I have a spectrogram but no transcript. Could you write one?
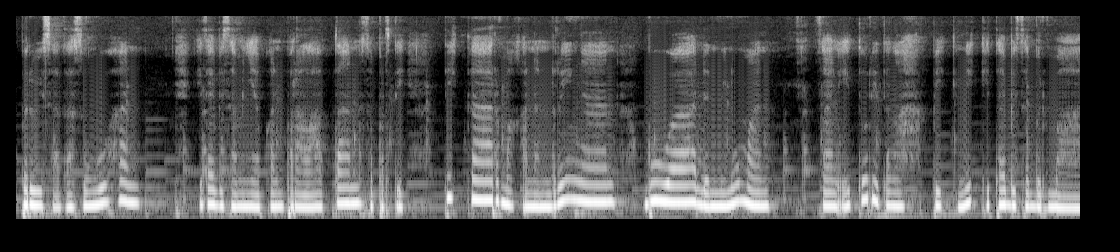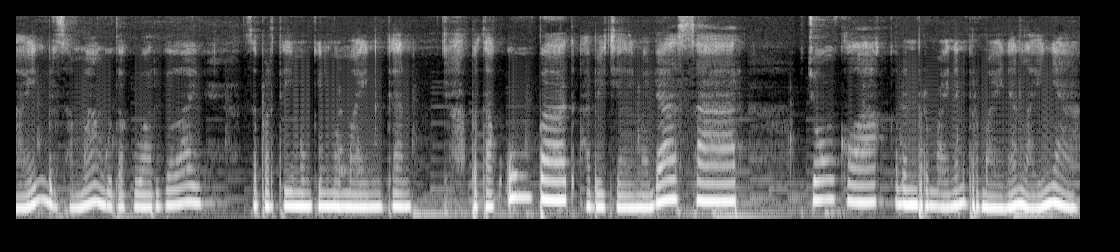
berwisata sungguhan. Kita bisa menyiapkan peralatan seperti tikar, makanan ringan, buah, dan minuman. Selain itu, di tengah piknik kita bisa bermain bersama anggota keluarga lain, seperti mungkin memainkan petak umpet, ABC 5 dasar, congklak, dan permainan-permainan lainnya.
